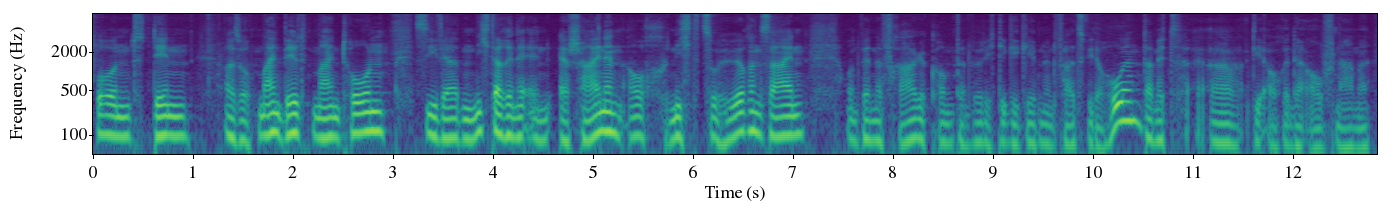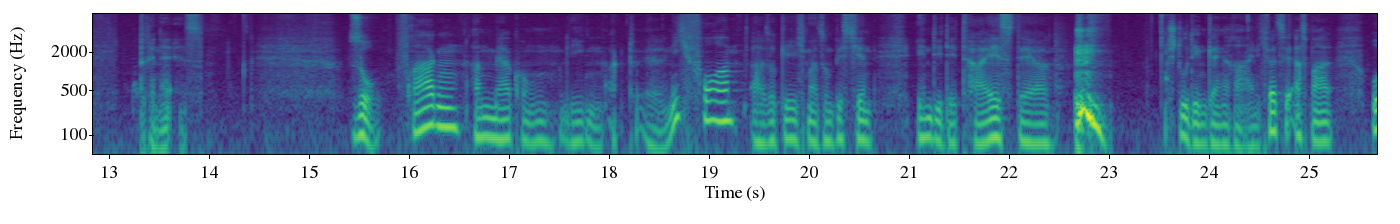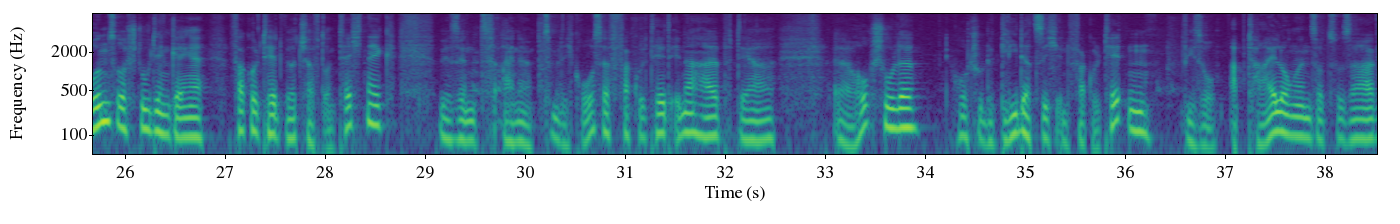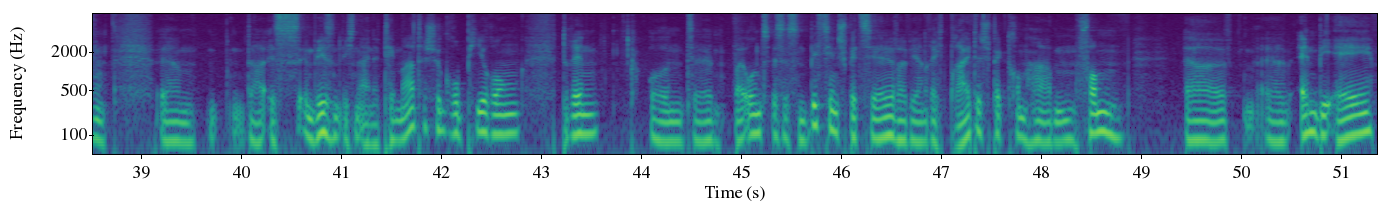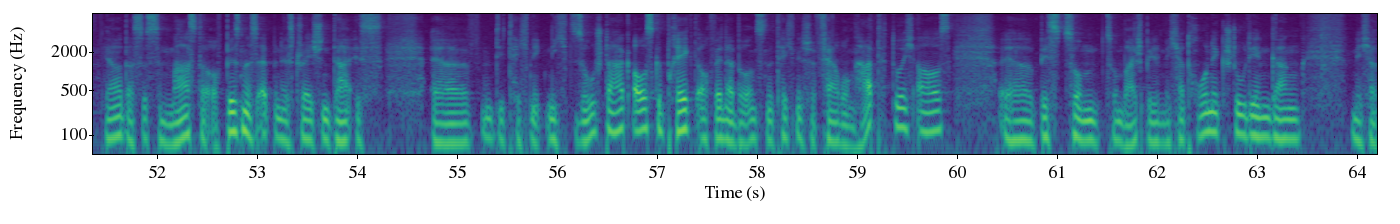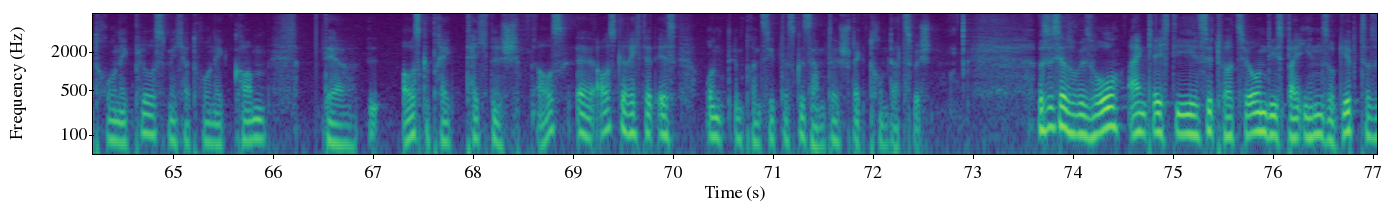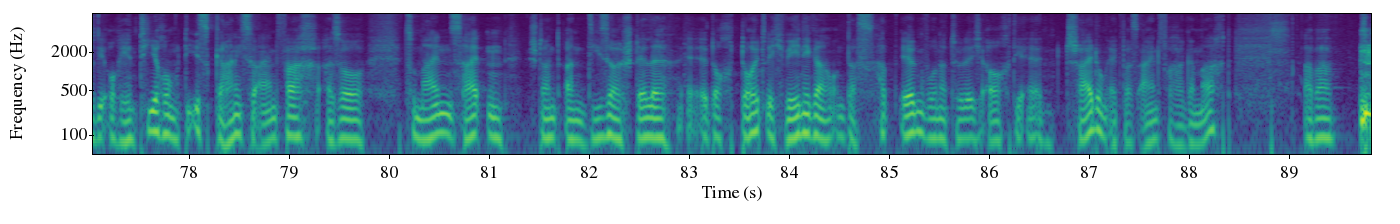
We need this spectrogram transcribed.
und den, also mein Bild, mein Ton. Sie werden nicht darin erscheinen, auch nicht zu hören sein. Und wenn eine Frage kommt, dann würde ich die gegebenenfalls wiederholen, damit äh, die auch in der Aufnahme drinne ist. So, Fragen, Anmerkungen liegen aktuell nicht vor. Also gehe ich mal so ein bisschen in die Details der Studiengänge rein. Ich werde zuerst mal unsere Studiengänge Fakultät Wirtschaft und Technik. Wir sind eine ziemlich große Fakultät innerhalb der äh, Hochschule. Die Hochschule gliedert sich in Fakultäten, wie so Abteilungen sozusagen. Ähm, da ist im Wesentlichen eine thematische Gruppierung drin. Und äh, bei uns ist es ein bisschen speziell, weil wir ein recht breites Spektrum haben vom äh, äh, MBA, ja, das ist ein Master of Business Administration, da ist äh, die Technik nicht so stark ausgeprägt, auch wenn er bei uns eine technische Färbung hat durchaus, äh, bis zum zum Beispiel Mechatronik-Studiengang, Mechatronik Plus, Mechatronik Com, der ausgeprägt technisch aus, äh, ausgerichtet ist und im Prinzip das gesamte Spektrum dazwischen. Das ist ja sowieso eigentlich die Situation, die es bei Ihnen so gibt. Also die Orientierung, die ist gar nicht so einfach. Also zu meinen Zeiten stand an dieser Stelle äh, doch deutlich weniger und das hat irgendwo natürlich auch die Entscheidung etwas einfacher gemacht. Aber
